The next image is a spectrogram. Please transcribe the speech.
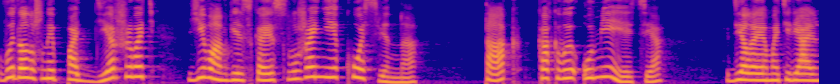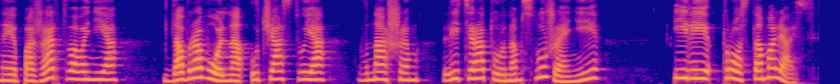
вы должны поддерживать евангельское служение косвенно, так, как вы умеете, делая материальные пожертвования, добровольно участвуя в нашем литературном служении или просто молясь.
